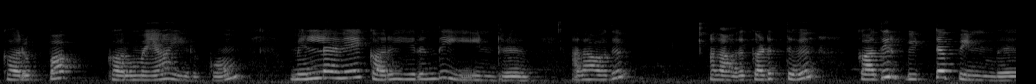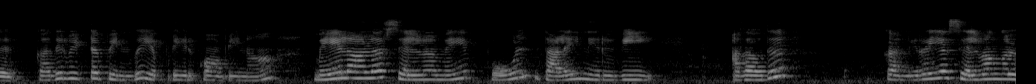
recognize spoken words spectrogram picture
கருப்பாக கருமையா இருக்கும். மெல்லவே கரு இருந்து ஈன்று. அதாவது அதாவது அதுக்கடுத்து கதிர் விட்ட பின்பு கதிர் விட்ட பின்பு எப்படி இருக்கும் அப்படின்னா மேலாளர் செல்வமே போல் தலை நிறுவி. அதாவது க நிறைய செல்வங்கள்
